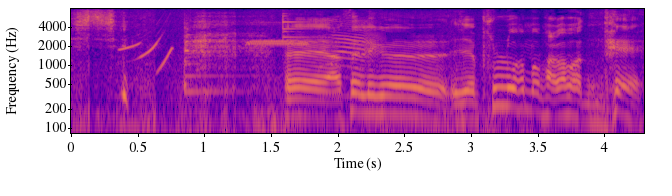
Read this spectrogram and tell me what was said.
씨. 예, 아셀링을 이제 풀로 한번 밟아봤는데,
